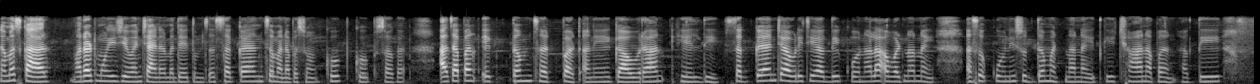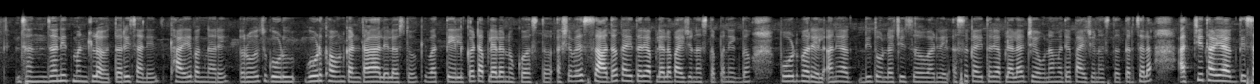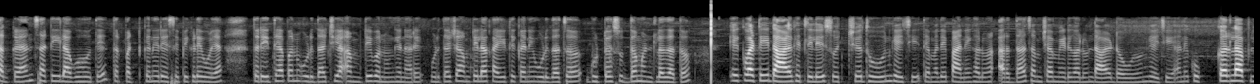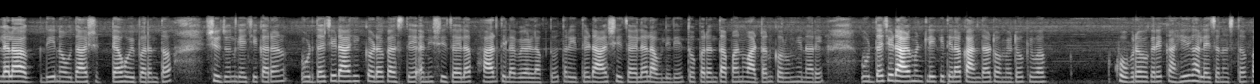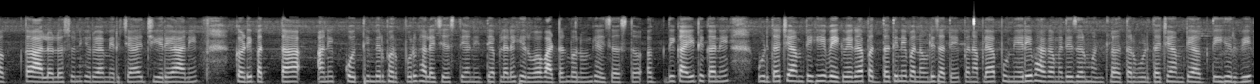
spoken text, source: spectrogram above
नमस्कार. मराठमोळी जीवन चॅनलमध्ये तुमचं सगळ्यांचं मनापासून खूप खूप स्वागत. आज आपण एकदम झटपट आणि गावरान हेल्दी सगळ्यांच्या आवडीची अगदी कोणाला आवडणार नाही असं कोणीसुद्धा म्हटणार नाही. इतकी छान आपण अगदी झणझणीत म्हटलं तरी चालेल. थाळी बघणारे रोज गोड गोड खाऊन कंटाळा आलेला असतो किंवा तेलकट आपल्याला नको असतं. अशा वेळेस साधं काहीतरी आपल्याला पाहिजे नसतं पण एकदम पोट भरेल आणि अगदी तोंडाची चव वाढवेल असं काहीतरी आपल्याला जेवणामध्ये पाहिजे नसतं. तर चला आजची थाळी अगदी सगळ्यांसाठी लागू होते तर पटकनी रेसिपीकडे वळूया. तर इथे आपण उडदाची आमटी बनवून घेणार आहे. उडदाच्या आमटीला काही ठिकाणी उडदाचं घुटंसुद्धा म्हटलं जातं. एक वाटी डाळ घेतलेली स्वच्छ धुवून घ्यायची. त्यामध्ये पाणी घालून अर्धा चमचा मीठ घालून डाळ डवळून घ्यायची आणि कुकरला आपल्याला अगदी नऊ दहा शिट्ट्या होईपर्यंत शिजून घ्यायची. कारण उडदाची डाळ ही कडक असते आणि शिजायला फार तिला वेळ लागतो. तर इथे डाळ शिजायला लावलेली आहे. तोपर्यंत आपण वाटण करून घेणार आहे. उडदाची डाळ म्हटली की तिला कांदा टोमॅटो किंवा खोबरं वगैरे काही घालायचं नसतं. फक्त आलं लसूण हिरव्या मिरच्या जिरे आणि कढीपत्ता आणि कोथिंबीर भरपूर घालायची असते आणि ते आपल्याला हिरवं वाटण बनवून घ्यायचं असतं. अगदी काही ठिकाणी उडदाची आमटी ही वेगवेगळ्या पद्धतीने बनवली जाते. पण आपल्या पुणेरी भागामध्ये जर म्हटलं तर उडदाची आमटी अगदी हिरवी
